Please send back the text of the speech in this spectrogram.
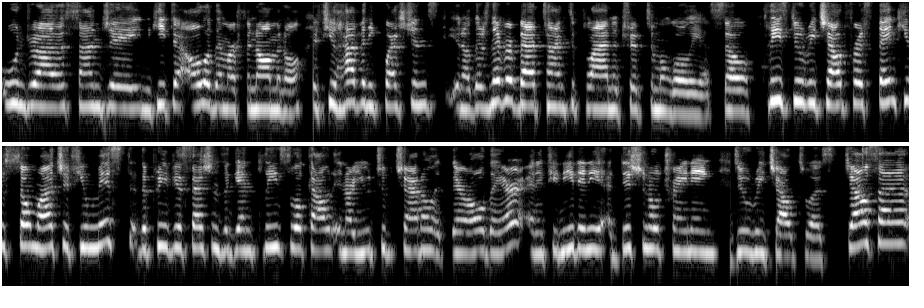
Undra, Sanjay, Nikita, all of them are phenomenal. If you have any questions, you know, there's never a bad time to plan a trip to Mongolia. So please do reach out for us. Thank you so much. If you missed the previous sessions, again, please look out in our YouTube channel. They're all there. And if you need any additional training, do reach out to us. Jalsa,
